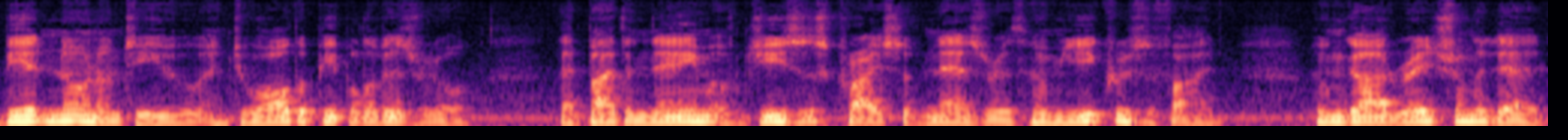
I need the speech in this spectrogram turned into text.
Be it known unto you and to all the people of Israel that by the name of Jesus Christ of Nazareth, whom ye crucified, whom God raised from the dead,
